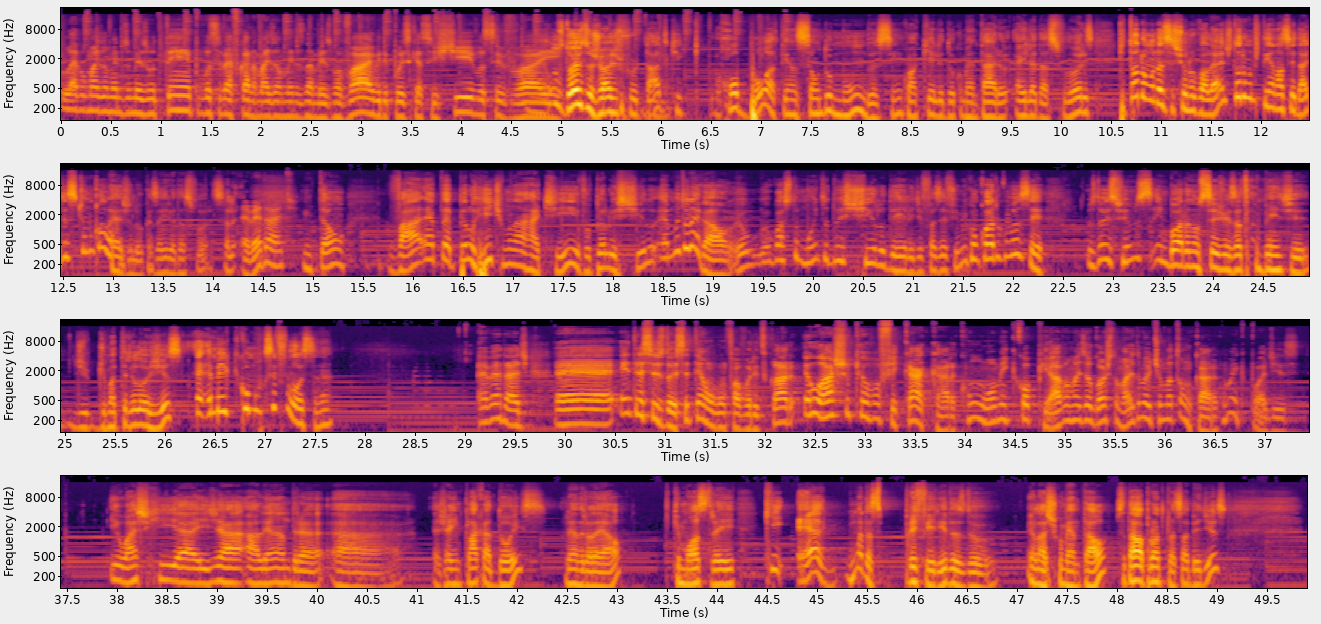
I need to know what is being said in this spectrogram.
leva mais ou menos o mesmo tempo, você vai ficar mais ou menos na mesma vibe depois que assistir, você vai... Os dois do Jorge Furtado, que roubou a atenção do mundo, assim, com aquele documentário A Ilha das Flores, que todo mundo assistiu no colégio, todo mundo que tem a nossa idade assistiu no colégio, Lucas, A Ilha das Flores. É verdade. Então, é pelo ritmo narrativo, pelo estilo, é muito legal. Eu, eu gosto muito do estilo dele de fazer filme e concordo com você. Os dois filmes, embora não sejam exatamente de, de uma trilogia, é, é meio que como se fosse, né? É verdade. É, entre esses dois, você tem algum favorito, claro? Eu acho que eu vou ficar, cara, com um homem que copiava, mas eu gosto mais do meu tio matou cara. Como é que pode isso? Eu acho que aí já a Leandra a- já emplaca dois, Leandra Leal, que mostra aí que é uma das preferidas do Elástico Mental. Você estava pronto para saber disso?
